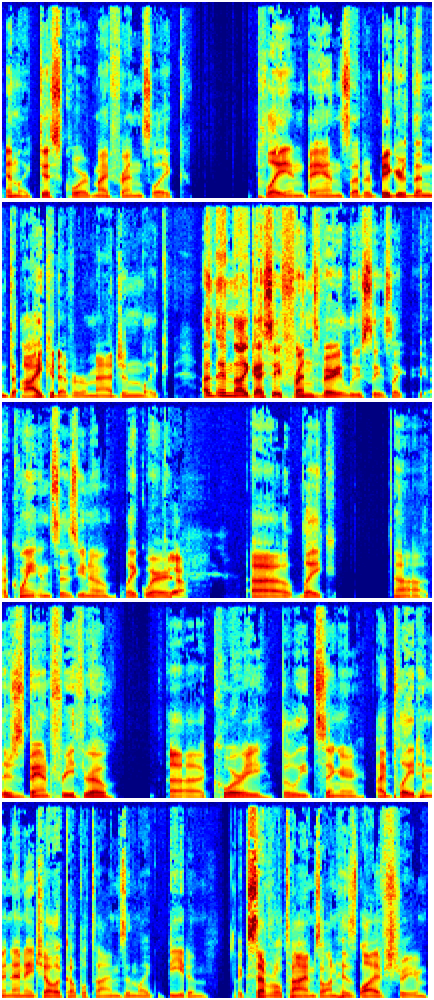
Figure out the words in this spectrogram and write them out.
and like Discord, my friends like play in bands that are bigger than I could ever imagine. Like, and, and like I say, friends very loosely. It's like acquaintances, you know, like where, yeah. uh, like, uh, there's this band Free Throw. uh Corey, the lead singer, I played him in NHL a couple times and like beat him like several times on his live stream.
